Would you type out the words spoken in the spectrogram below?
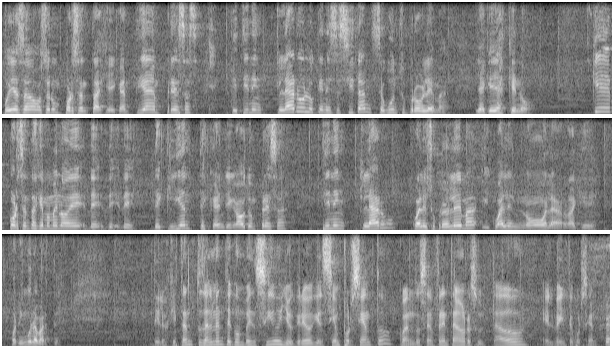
pudieses hacer un porcentaje de cantidad de empresas que tienen claro lo que necesitan según su problema y aquellas que no. ¿Qué porcentaje más o menos de, de- de- de- de clientes que han llegado a tu empresa tienen claro cuál es su problema y cuáles no? La verdad que por ninguna parte. De los que están totalmente convencidos, yo creo que el 100%, cuando se enfrentan a los resultados, el 20%.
